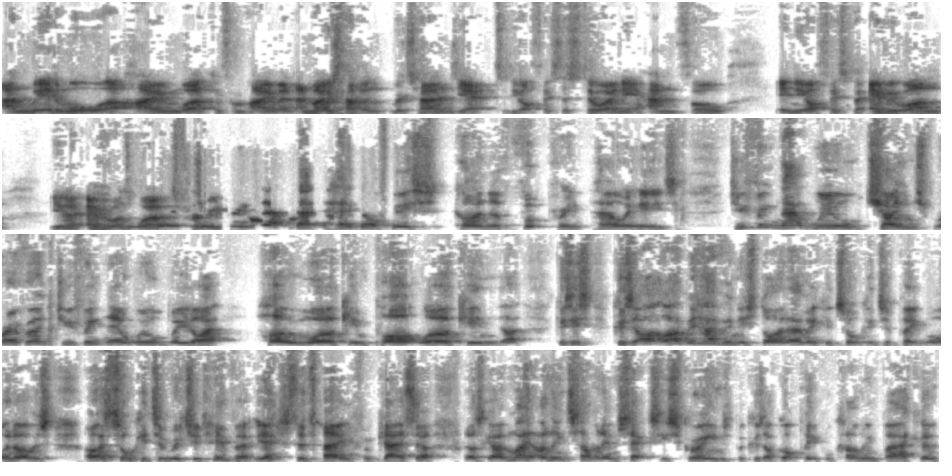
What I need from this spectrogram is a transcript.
and we had them all at home working from home, and, and most haven't returned yet to the office. There's still only a handful in the office, but everyone, you know, everyone's worked through that, that head office kind of footprint, how it is. Do you think that will change forever? Do you think there will be like home working, part working, because it's because I've been having this dynamic and talking to people, and I was I was talking to Richard Hibbert yesterday from KSL. I was going, mate, I need some of them sexy screens because I've got people coming back, and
